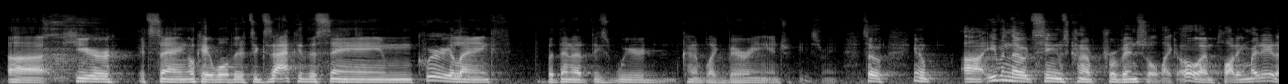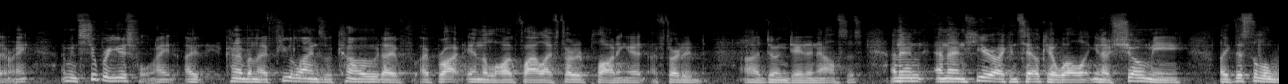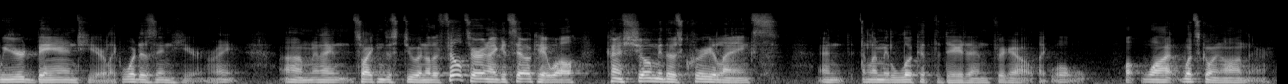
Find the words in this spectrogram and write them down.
uh, here it's saying, okay, well, it's exactly the same query length, but then at these weird kind of like varying entropies, right? So you know, uh, even though it seems kind of provincial, like, oh, I'm plotting my data, right? I mean, super useful, right? I kind of in a few lines of code, I've, I've brought in the log file, I've started plotting it, I've started uh, doing data analysis. And then, and then here I can say, okay, well, you know, show me like this little weird band here, like what is in here, right? Um, and I, so I can just do another filter and I could say, okay, well, kind of show me those query lengths and, and let me look at the data and figure out like, well, why, what's going on there.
